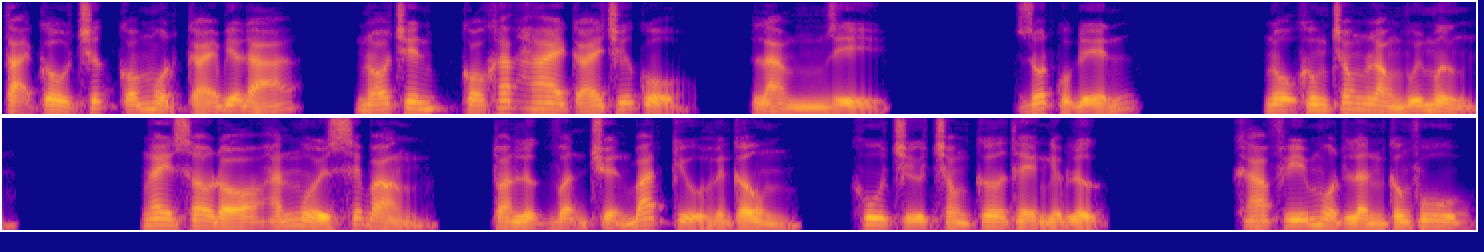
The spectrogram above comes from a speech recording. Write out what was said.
tại cầu trước có một cái bia đá, nó trên có khắc hai cái chữ cổ, làm gì? Rốt cuộc đến. Nộ không trong lòng vui mừng. Ngay sau đó hắn ngồi xếp bằng, toàn lực vận chuyển bát cửu huyền công, khu trừ trong cơ thể nghiệp lực. Khá phí một lần công phu,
